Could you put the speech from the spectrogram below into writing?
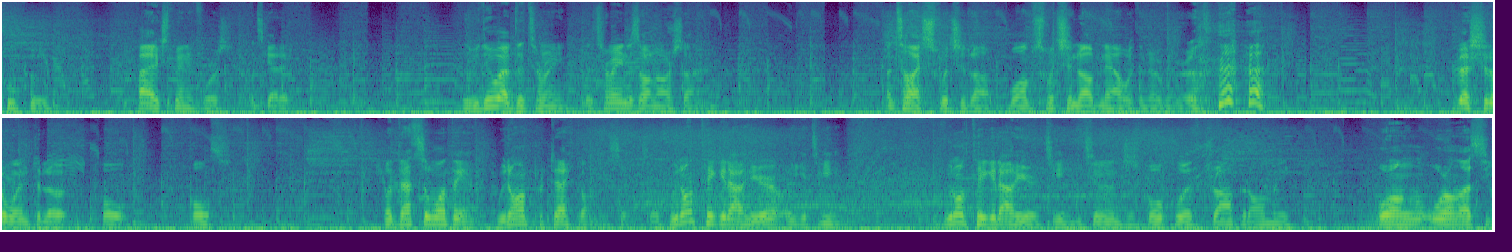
poo poo. I expanding force. Let's get it. We do have the terrain. The terrain is on our side. Until I switch it up. Well, I'm switching up now with an overgrowth. I should have went to the pul pulse. But that's the one thing. We don't protect on this thing. So if we don't take it out here, like it's game. If we don't take it out here, it's game. It's gonna just Volcalith drop it on me. Or, or unless he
